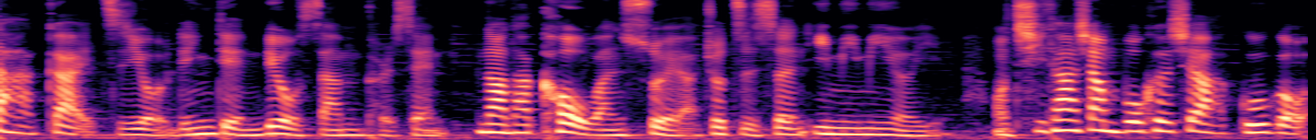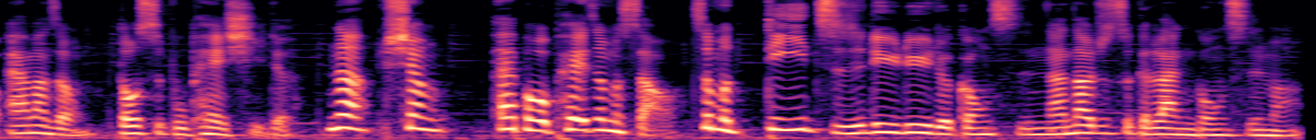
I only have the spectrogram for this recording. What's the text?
大概只有零点六三 percent。那它扣完税啊，就只剩一咪咪而已。哦，其他像波克夏、Google、Amazon 都是不配息的。那像 Apple 配这么少、这么低值利率的公司，难道就是个烂公司吗？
